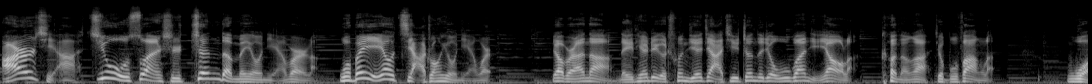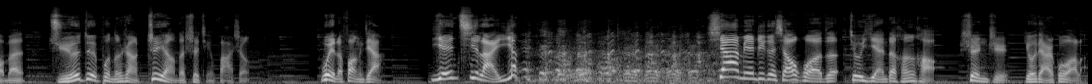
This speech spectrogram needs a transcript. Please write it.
而且啊，就算是真的没有年味儿了，我们也要假装有年味儿，要不然呢，哪天这个春节假期真的就无关紧要了，可能啊就不放了。我们绝对不能让这样的事情发生。为了放假，演起来呀！下面这个小伙子就演得很好，甚至有点过了。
